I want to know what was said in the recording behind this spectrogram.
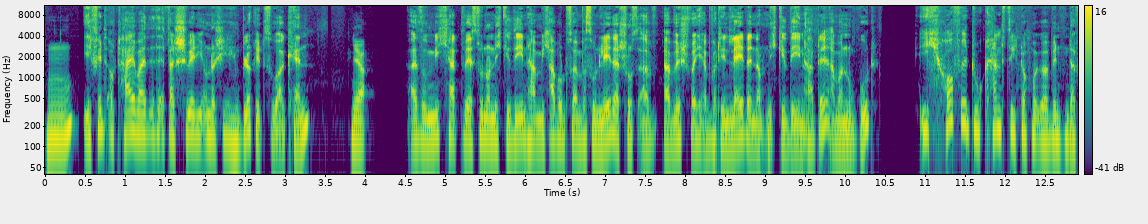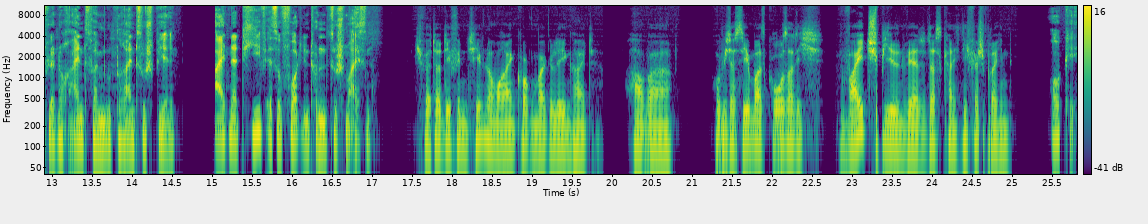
Mhm. Ich finde auch teilweise ist es etwas schwer, die unterschiedlichen Blöcke zu erkennen. Ja. Also mich hat, wer es du noch nicht gesehen haben, mich ab und zu einfach so einen Laserschuss er erwischt, weil ich einfach den Laser noch nicht gesehen hatte, aber nun gut. Ich hoffe, du kannst dich nochmal überwinden, da vielleicht noch ein, zwei Minuten reinzuspielen. Alternativ es sofort in die Tonne zu schmeißen. Ich werde da definitiv nochmal reingucken bei Gelegenheit. Aber ob ich das jemals großartig weit spielen werde, das kann ich nicht versprechen. Okay.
